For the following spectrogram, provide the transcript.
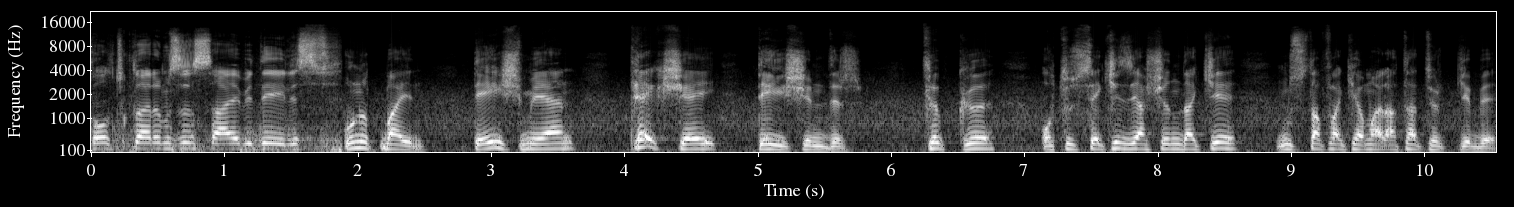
koltuklarımızın sahibi değiliz. Unutmayın değişmeyen tek şey değişimdir. Tıpkı 38 yaşındaki Mustafa Kemal Atatürk gibi.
